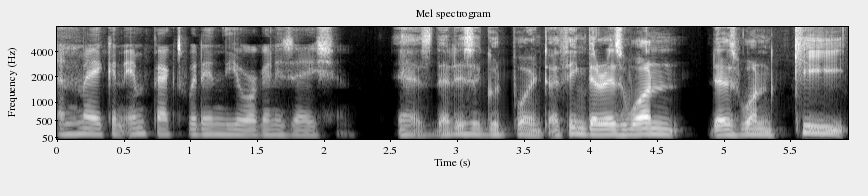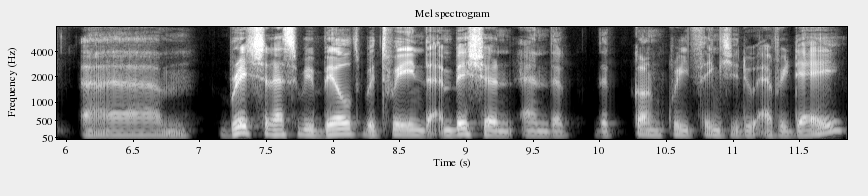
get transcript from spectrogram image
and make an impact within the organization? Yes, that is a good point. I think there is one there's one key um, bridge that has to be built between the ambition and the the concrete things you do every day.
